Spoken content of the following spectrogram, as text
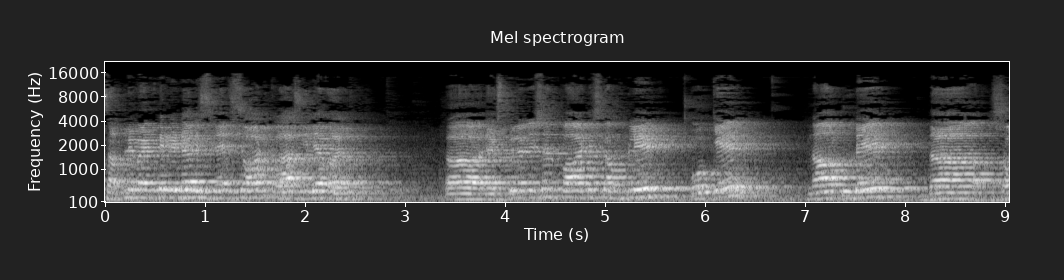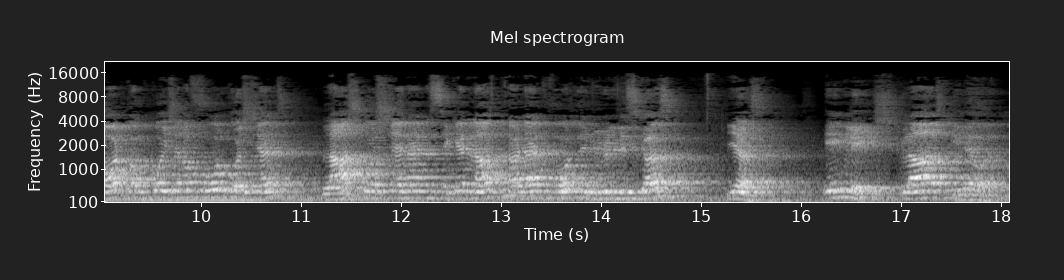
supplementary reader snapshot class 11. Uh, explanation part is complete. Okay. Now today the short composition of four questions. Last question and second last, third and fourth we will discuss. Yes. English class 11.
